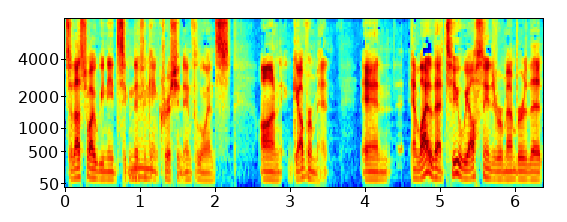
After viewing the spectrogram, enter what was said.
So that's why we need significant mm. Christian influence on government. And in light of that, too, we also need to remember that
